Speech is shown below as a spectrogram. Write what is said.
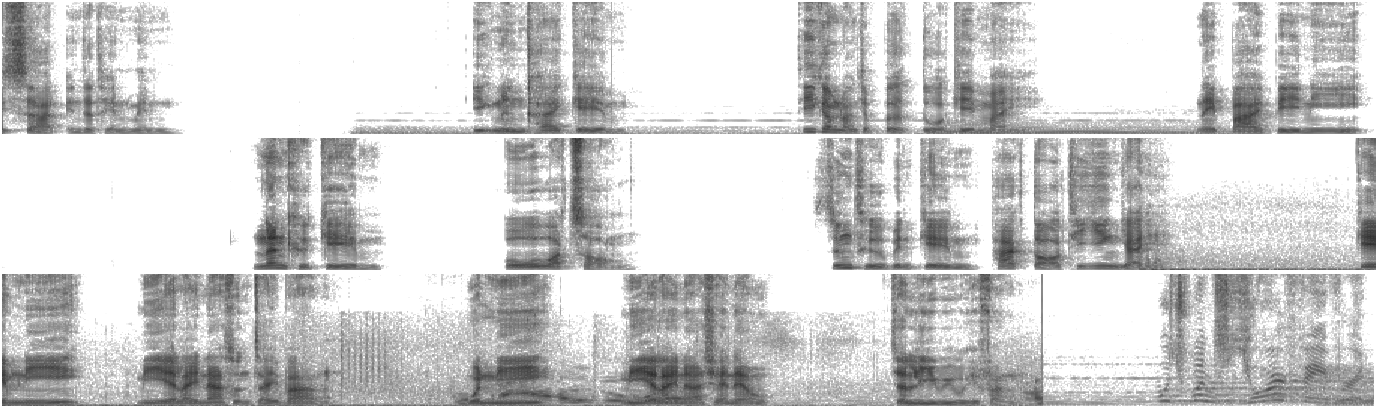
i z a r d Entertainment อีกหนึ่งค่ายเกม ที่กำลังจะเปิดตัวเกมใหม่ ในปลายปีนี้ นั่นคือเกม Overwatch 2 ซึ่งถือเป็นเกมภาคต่อที่ยิ่งใหญ่ เกมนี้มีอะไรน่าสนใจบ้าง วันนี้มีอะไรนะ Channel จะรีวิวให้ฟัง Which one's your favorite?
